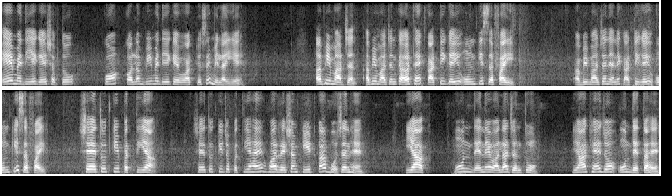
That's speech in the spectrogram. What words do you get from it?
ए में दिए गए शब्दों को कॉलम बी में दिए गए वाक्यों से मिलाइए अभिमार्जन। अभिमार्जन का अर्थ है काटी गई ऊन की सफ़ाई। अभिमार्जन यानी काटी गई ऊन की सफ़ाई। शहतूत की पत्तियाँ। शहतूत की जो पत्तियाँ हैं, वह रेशम कीट का भोजन है। याक। ऊन देने वाला जंतु। याक है जो ऊन देता है।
